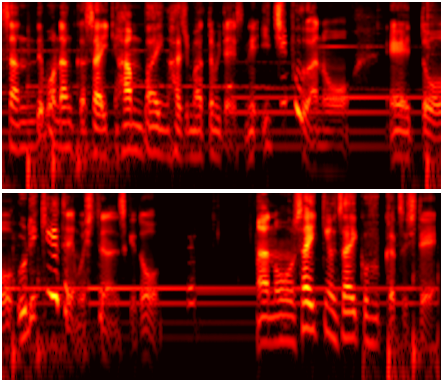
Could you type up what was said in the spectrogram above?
さんでもなんか最近販売が始まったみたいですね。一部、あの、えっ、ー、と、売り切れたりもしてたんですけど、あの、最近は在庫復活して、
